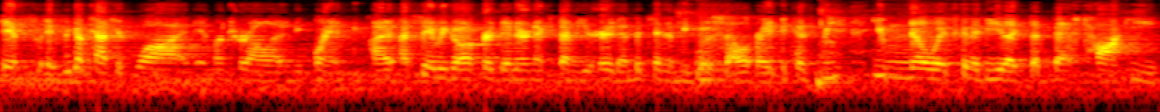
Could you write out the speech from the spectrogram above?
if if we got Patrick Roy in Montreal at any point, I, I say we go out for dinner next time you're here at Edmonton and we go celebrate because we you know it's going to be like the best hockey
